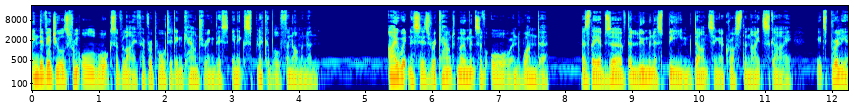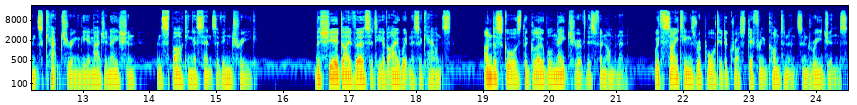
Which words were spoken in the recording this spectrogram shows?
individuals from all walks of life have reported encountering this inexplicable phenomenon. Eyewitnesses recount moments of awe and wonder as they observe the luminous beam dancing across the night sky, its brilliance capturing the imagination and sparking a sense of intrigue. The sheer diversity of eyewitness accounts underscores the global nature of this phenomenon, with sightings reported across different continents and regions.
